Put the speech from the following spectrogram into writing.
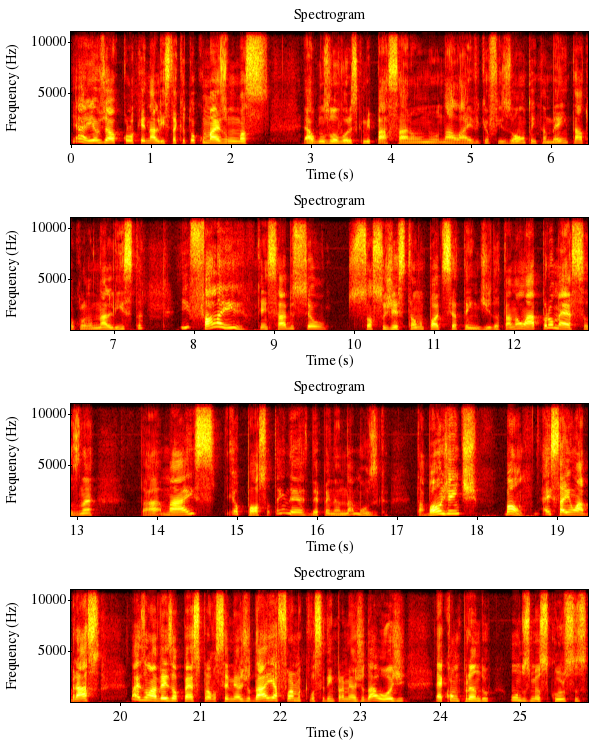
E aí eu já coloquei na lista aqui, eu tô com mais umas alguns louvores que me passaram no, na live que eu fiz ontem também, tá? Tô colocando na lista. E fala aí, quem sabe o seu sua sugestão não pode ser atendida, tá? Não há promessas, né? Tá? Mas eu posso atender, dependendo da música. Tá bom, gente? Bom, é isso aí, um abraço. Mais uma vez eu peço para você me ajudar e a forma que você tem para me ajudar hoje é comprando um dos meus cursos,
